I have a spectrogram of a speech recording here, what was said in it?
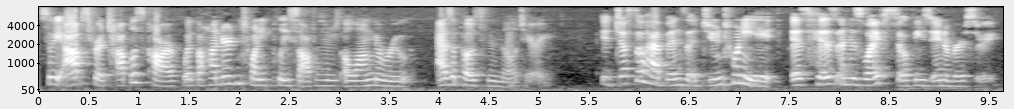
so he opts for a topless car with 120 police officers along the route as opposed to the military. It just so happens that June 28th is his and his wife Sophie's anniversary.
